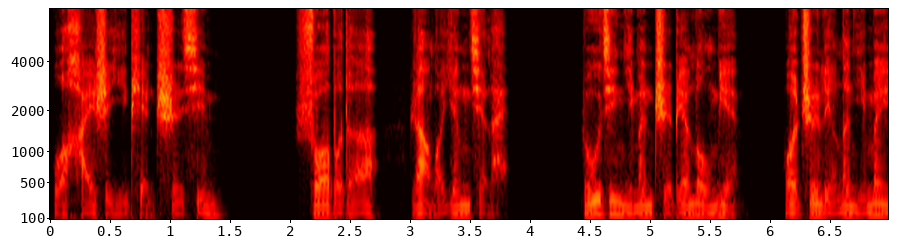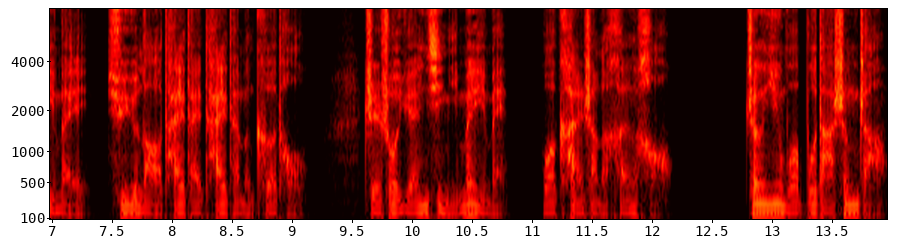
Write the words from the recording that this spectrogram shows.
我还是一片痴心。说不得，让我应起来。如今你们只别露面，我只领了你妹妹去与老太太太太们磕头，只说原系你妹妹，我看上了很好。”正因我不大生长，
